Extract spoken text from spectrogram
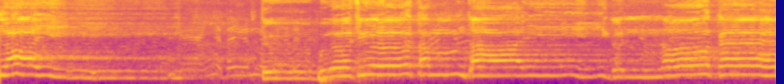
lai. Từ bữa trưa tâm tai gần ở kề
